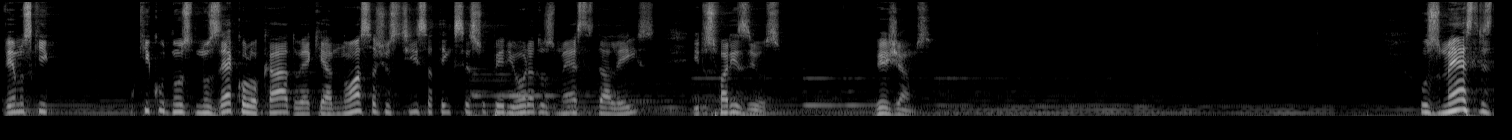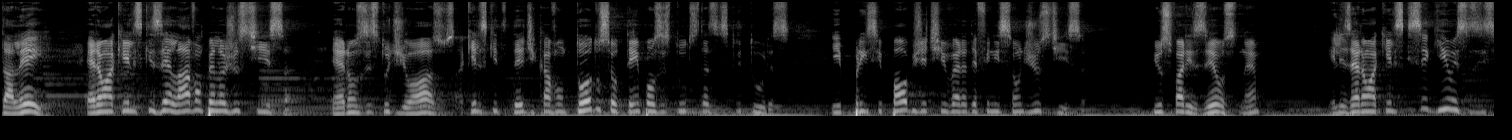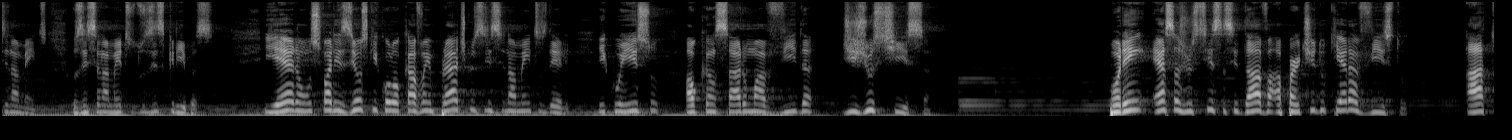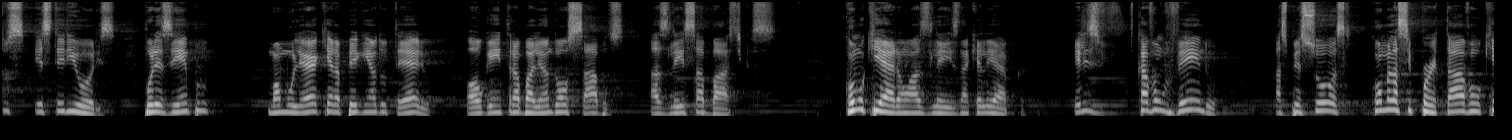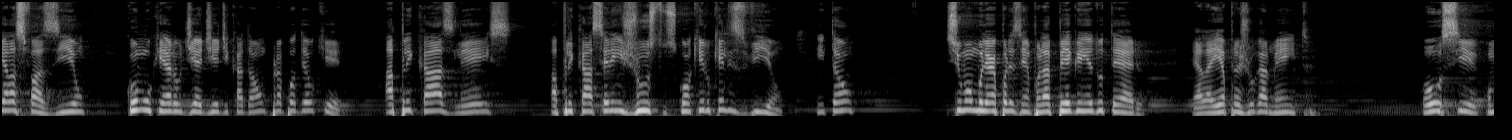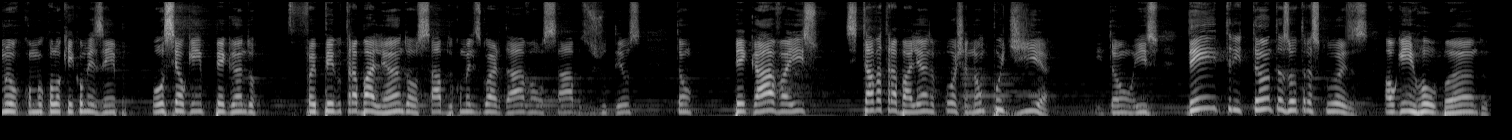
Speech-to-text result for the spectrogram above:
vemos que o que nos, nos é colocado é que a nossa justiça tem que ser superior à dos mestres da lei e dos fariseus. Vejamos. Os mestres da lei eram aqueles que zelavam pela justiça, eram os estudiosos, aqueles que dedicavam todo o seu tempo aos estudos das Escrituras. E principal objetivo era a definição de justiça. E os fariseus, né? Eles eram aqueles que seguiam esses ensinamentos, os ensinamentos dos escribas. E eram os fariseus que colocavam em prática os ensinamentos dele, e com isso alcançaram uma vida de justiça. Porém, essa justiça se dava a partir do que era visto, atos exteriores. Por exemplo, uma mulher que era pega em adultério, alguém trabalhando aos sábados, as leis sabáticas. Como que eram as leis naquela época? Eles ficavam vendo as pessoas, como elas se portavam, o que elas faziam, como que era o dia a dia de cada um, para poder o quê? Aplicar as leis, aplicar, serem justos com aquilo que eles viam. Então, se uma mulher, por exemplo, ela pega em adultério, ela ia para julgamento. Ou se, como eu, como eu coloquei como exemplo, ou se alguém pegando, foi pego trabalhando ao sábado, como eles guardavam os sábados, os judeus. Então, pegava isso, se estava trabalhando, poxa, não podia. Então, isso, dentre tantas outras coisas, alguém roubando.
